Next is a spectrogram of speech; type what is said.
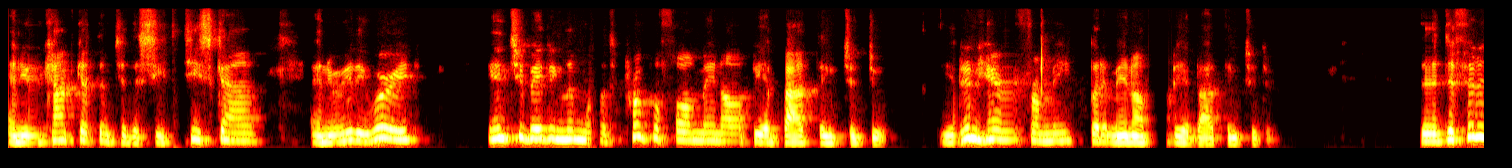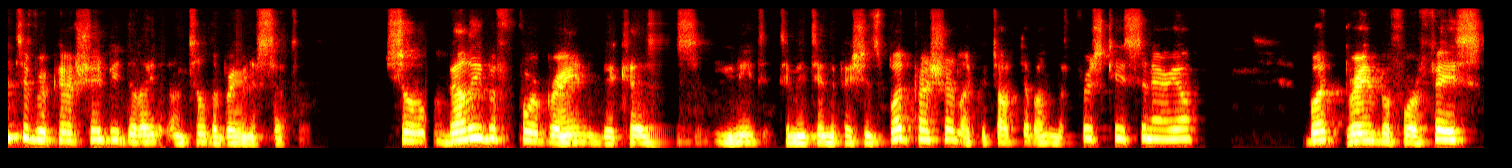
and you can't get them to the CT scan and you're really worried, intubating them with propofol may not be a bad thing to do. You didn't hear from me, but it may not be a bad thing to do. The definitive repair should be delayed until the brain is settled. So belly before brain because you need to maintain the patient's blood pressure, like we talked about in the first case scenario, but brain before face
